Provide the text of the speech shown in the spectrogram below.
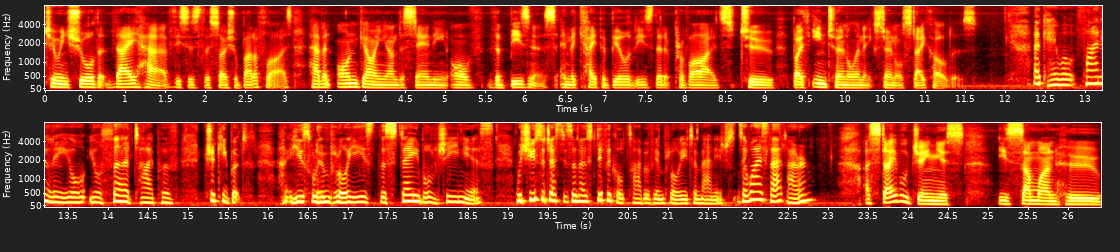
to ensure that they have this is the social butterflies have an ongoing understanding of the business and the capabilities that it provides to both internal and external stakeholders. Okay, well, finally, your, your third type of tricky but useful employee is the stable genius, which you suggest is the most difficult type of employee to manage. So, why is that, Aaron? A stable genius is someone who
